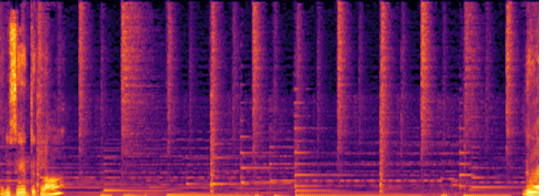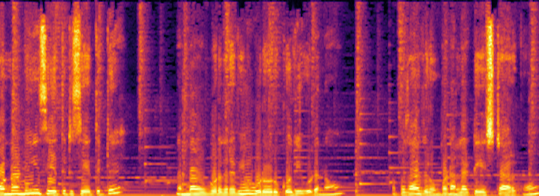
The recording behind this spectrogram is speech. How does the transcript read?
இதில் சேர்த்துக்கலாம். இது ஒன்றொன்னையும் சேர்த்துட்டு சேர்த்துட்டு நம்ம ஒவ்வொரு தடவையும் ஒரு ஒரு கொதி விடணும். அப்போ தான் இது ரொம்ப நல்லா டேஸ்ட்டாக இருக்கும்.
